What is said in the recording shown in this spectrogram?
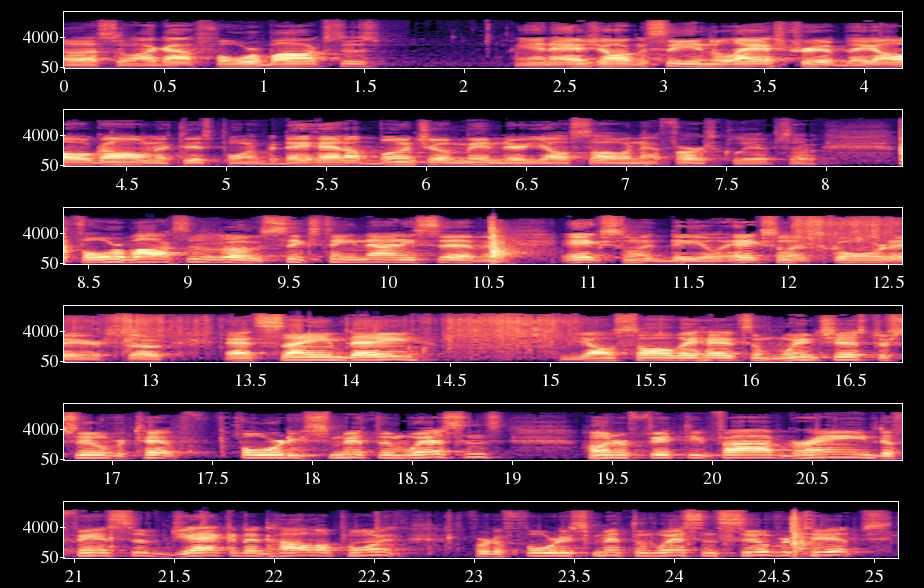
Uh, so I got four boxes. And as y'all can see in the last trip, they all gone at this point, but they had a bunch of them in there y'all saw in that first clip. So four boxes of those, 16.97. Excellent deal, excellent score there. So that same day, y'all saw they had some Winchester Silvertip 40 Smith & Wessons, 155 grain defensive jacketed hollow point for the 40 Smith & Wesson silver tips.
